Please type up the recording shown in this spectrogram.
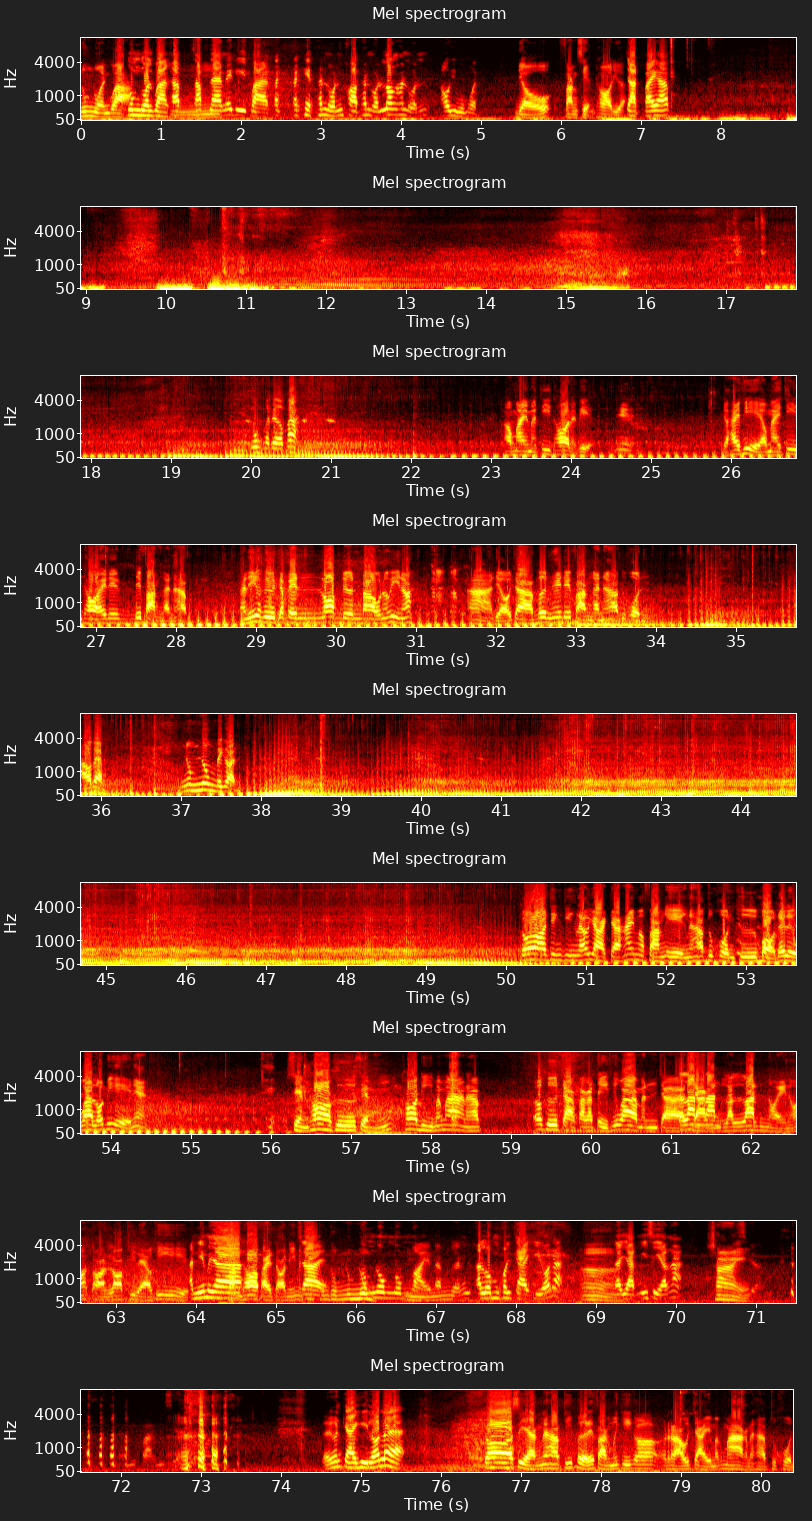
นุ่มนวลกว่า นุ่มนวลกว่าครับอืม ซับแรงได้ดีกว่าตะตะเข็บถนนขอบถนนล่องถนนเอาอยู่หมด เดี๋ยวฟังเสียงท่อดีกว่าจัดไปครับ นุ่มกว่าเดิมป่ะ เอาไม้มาจี้ท่อหน่อยพี่ นี่ เดี๋ยวให้พี่เอ๋เอาไม้จี้ท่อให้ได้ได้ฟังกันนะครับ อันนี้ก็คือจะเป็นรอบเดินเบานะพี่เนาะ อ่า เดี๋ยวจะเบิ้ลให้ได้ฟังกันนะครับ ทุกคน เอาแบบนุ่มๆไปก่อน ก็จริง ๆ แล้วอยากจะให้มาฟังเองนะครับ ทุกคนคือบอกได้เลยว่ารถพี่เอเนี่ย เสียงท่อคือเสียงท่อดีมากๆนะครับ ก็คือจากปกติที่ว่ามันจะจะลั่นดัลั่งนลั่นๆหน่อยเนาะตอนรอบที่แล้วที่อันนี้มันจะ ทำท่อไปตอนนี้มันใช่จะทุ่มๆนุ่นุ่มมๆ นุ่มๆหน่อยอืมแบบเหมือนอารมณ์คนแก่ขี่รถอะๆเออแต่อยากมีเสียงอะใช่ เสียงมีปากมีเสียง เหมือนคนแก่ขี่รถแหละ ก็เสียงนะครับที่เปิดให้ฟังเมื่อกี้ก็เร้าใจมาก ๆนะครับ ทุกคน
